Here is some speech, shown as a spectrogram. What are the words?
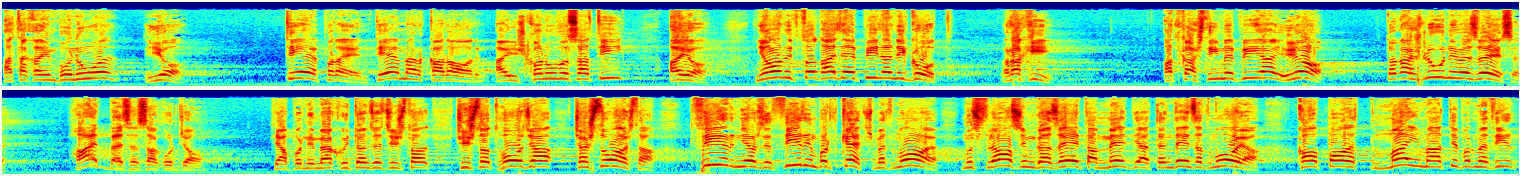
A ta ka imponue Jo Ti e pren, ti e merr kararin A i shkon udhës atij? A jo Njani thot hajde e pina një gotë raki A të ka shti me pi a? Jo Ta ka shlu një vesvese Hajt be se s'a kurgjo Tja për një me kujton se qishtot Qishtot hoxha Qashtu asht a Thirr njerëzit Thirrin për të keq Me të mojë Mos flasim gazeta Media Tendencat moja Ka pare t'majme ati për me thirr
